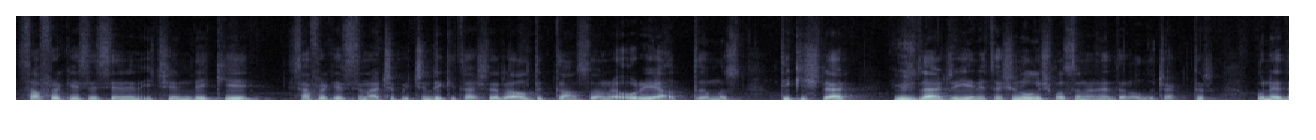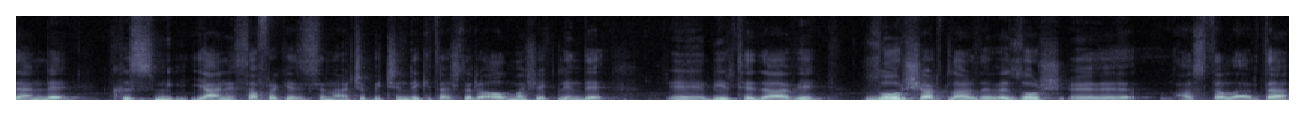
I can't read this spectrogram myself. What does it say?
Safra kesesinin içindeki safra kesesini açıp içindeki taşları aldıktan sonra oraya attığımız dikişler yüzlerce yeni taşın oluşmasına neden olacaktır. Bu nedenle kısmi yani safra kesesini açıp içindeki taşları alma şeklinde bir tedavi zor şartlarda ve zor e, hastalarda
